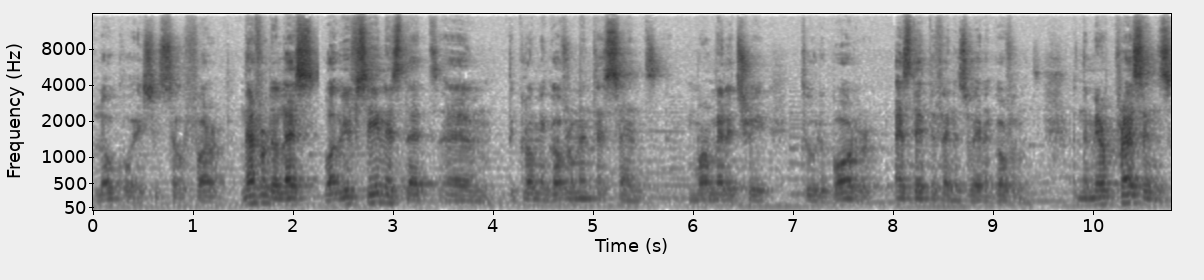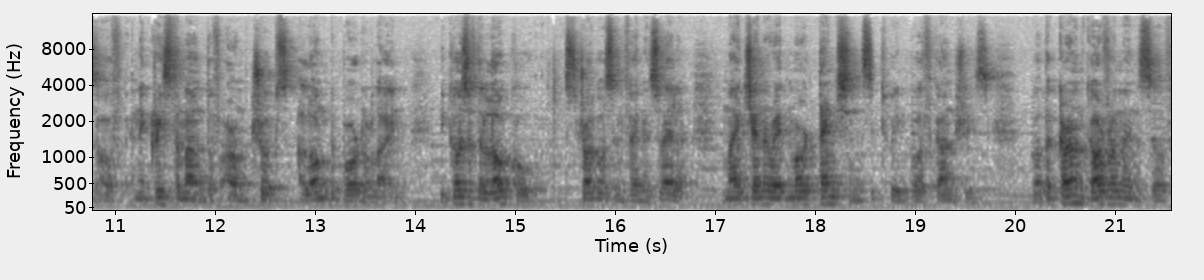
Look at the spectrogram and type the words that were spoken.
local issue so far. Nevertheless, what we've seen is that um, the Colombian government has sent more military to the border, as did the Venezuelan government. And the mere presence of an increased amount of armed troops along the borderline, because of the local struggles in Venezuela might generate more tensions between both countries. But the current governments of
